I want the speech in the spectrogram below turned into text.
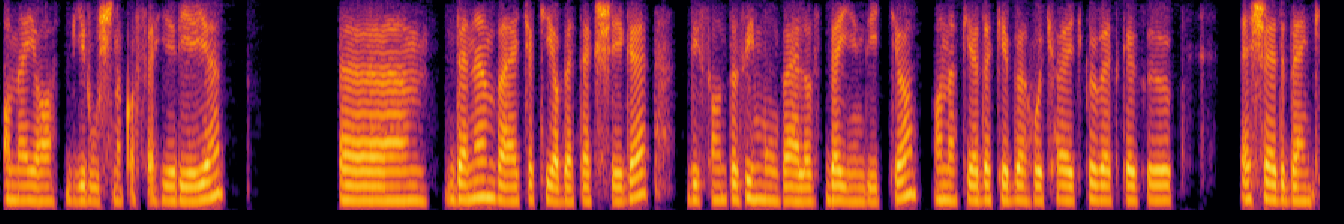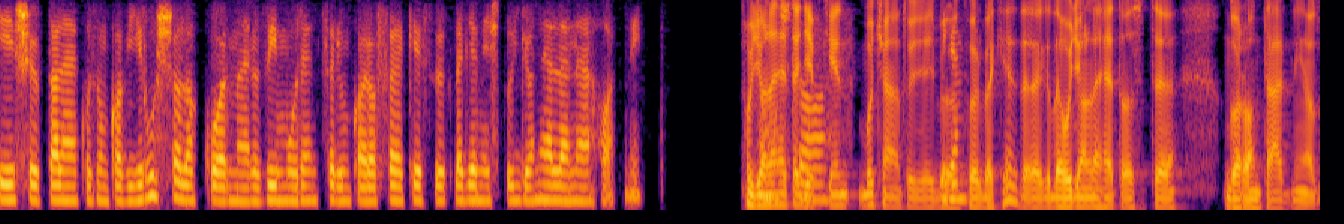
amely a vírusnak a fehérjéje, de nem váltja ki a betegséget, viszont az immunválaszt beindítja, annak érdekében, hogyha egy következő esetben később találkozunk a vírussal, akkor már az immunrendszerünk arra felkészült legyen és tudjon ellene hatni. Hogyan lehet egyébként, a... bocsánat, hogy egyből Igen. körbe kérdezek, de hogyan lehet azt eh, garantálni az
